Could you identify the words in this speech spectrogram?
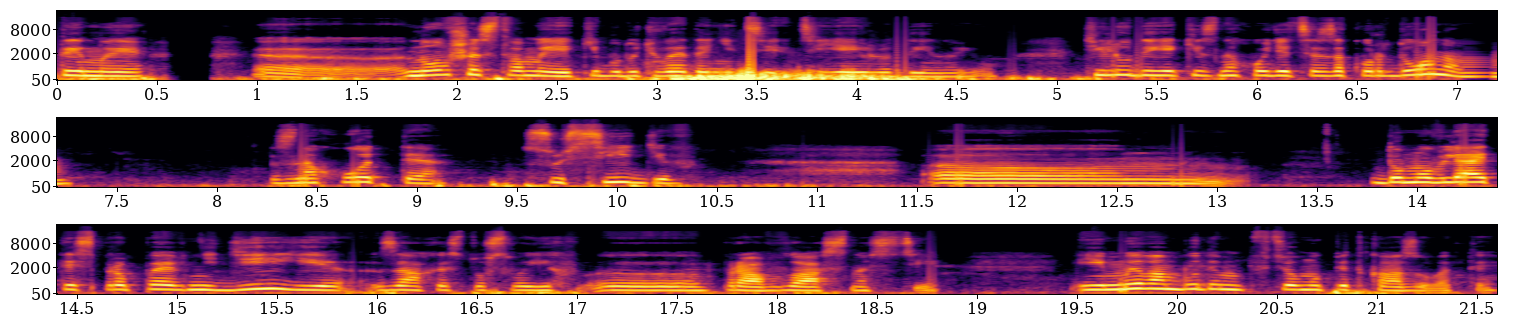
тими новшествами, які будуть введені ці- цією людиною. Ті люди, які знаходяться за кордоном, знаходьте сусідів, ем, домовляйтесь про певні дії захисту своїх е, прав власності. І ми вам будемо в цьому підказувати.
